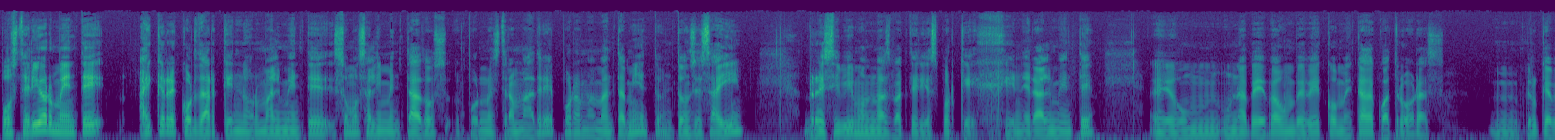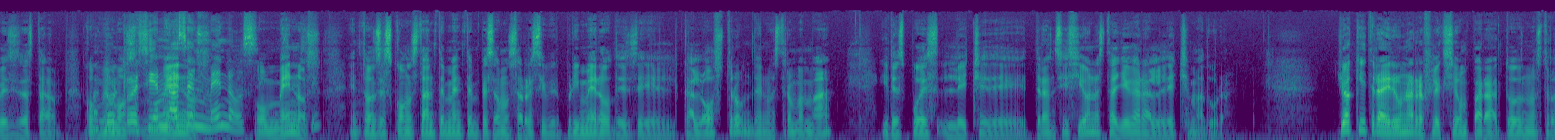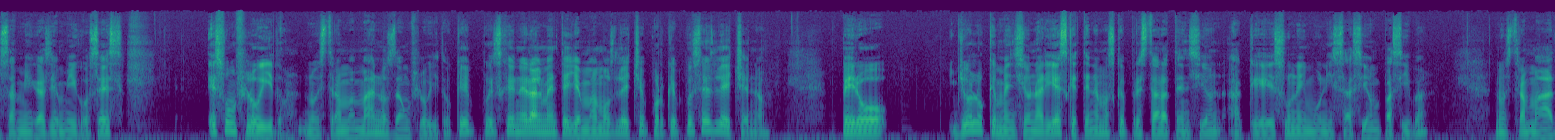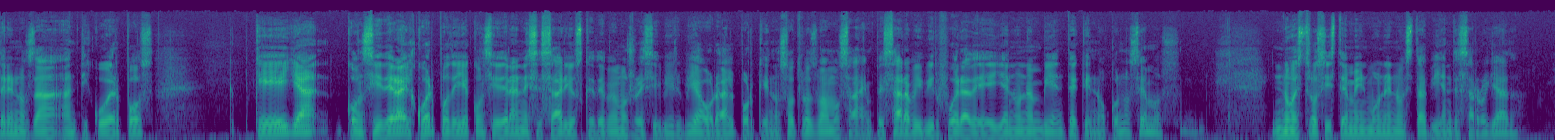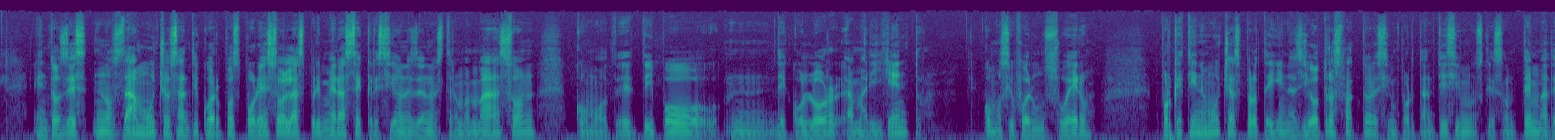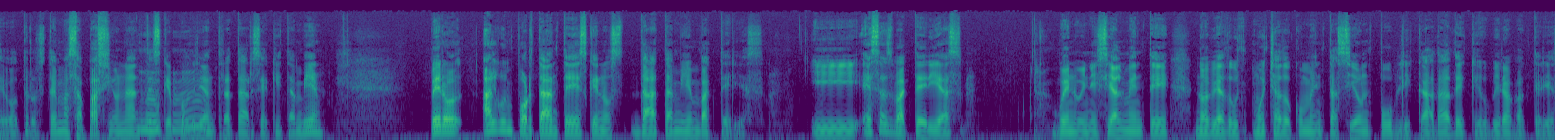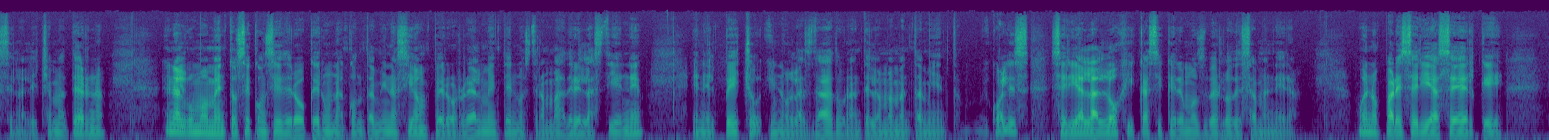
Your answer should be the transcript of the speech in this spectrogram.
Posteriormente, hay que recordar que normalmente somos alimentados por nuestra madre por amamantamiento, entonces ahí recibimos más bacterias porque generalmente eh, una beba, un bebé come cada cuatro horas. Mm, creo que a veces hasta comemos menos, menos o menos. Entonces constantemente empezamos a recibir primero desde el calostro de nuestra mamá y después leche de transición hasta llegar a la leche madura. Yo aquí traeré una reflexión para todos nuestros amigas y amigos. Es, es un fluido. Nuestra mamá nos da un fluido que pues generalmente llamamos leche porque pues es leche, ¿no? Pero yo lo que mencionaría es que tenemos que prestar atención a que es una inmunización pasiva. Nuestra madre nos da anticuerpos que ella considera, el cuerpo de ella considera necesarios que debemos recibir vía oral porque nosotros vamos a empezar a vivir fuera de ella en un ambiente que no conocemos. Nuestro sistema inmune no está bien desarrollado. Entonces nos da muchos anticuerpos, por eso las primeras secreciones de nuestra mamá son como de tipo mm, de color amarillento, como si fuera un suero, porque tiene muchas proteínas y otros factores importantísimos que son tema de otros temas apasionantes que podrían tratarse aquí también. Pero algo importante es que nos da también bacterias. Y esas bacterias bueno, inicialmente no había mucha documentación publicada de que hubiera bacterias en la leche materna. En algún momento se consideró que era una contaminación, pero realmente nuestra madre las tiene en el pecho y nos las da durante el amamantamiento. ¿Cuál sería la lógica si queremos verlo de esa manera? Bueno, parecería ser que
